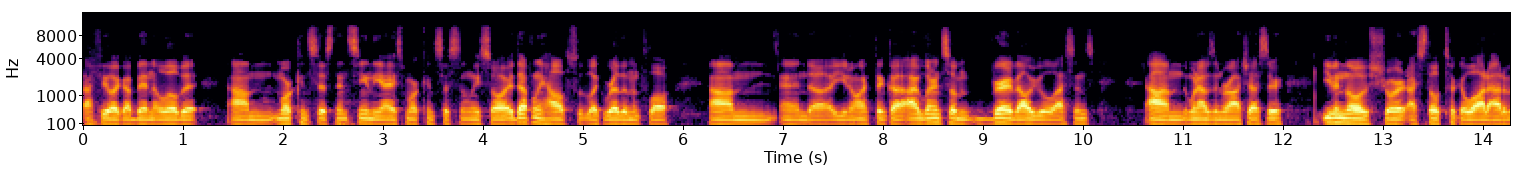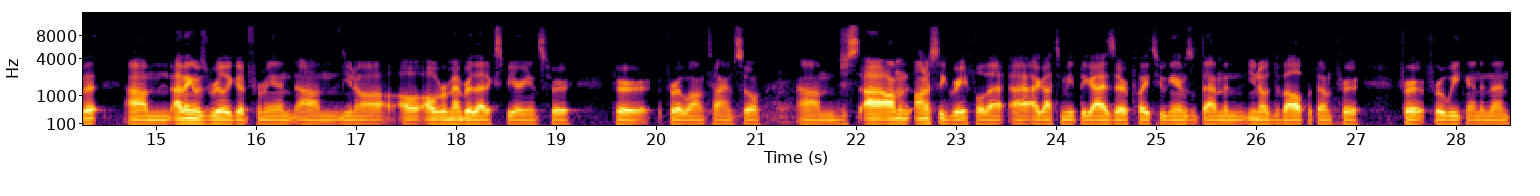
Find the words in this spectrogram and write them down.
I feel like I've been a little bit um, more consistent, seeing the ice more consistently. So it definitely helps with like rhythm and flow. Um, and uh, you know, I think I, I, learned some very valuable lessons um, when I was in Rochester. Even though it was short, I still took a lot out of it. Um, I think it was really good for me, and um, you know, I'll, I'll remember that experience for for for a long time. So um, just uh, I'm honestly grateful that I, I, got to meet the guys there, play two games with them, and you know develop with them for for for a weekend, and then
